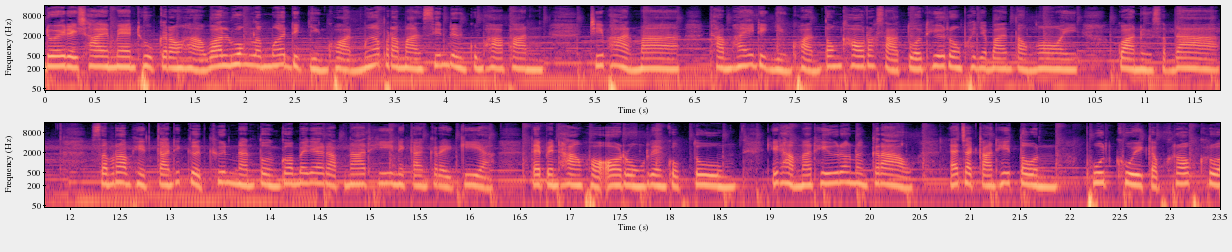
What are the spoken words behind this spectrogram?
โดยเด็กชายแมนถูกกล่าวหาว่าล่วงละเมิดเด็กหญิงขวัญเมื่อประมาณสิ้นเดือนกุมภาพันธ์ ที่ผ่านมาทำให้เด็กหญิงขวัญต้องเข้ารักษาตัวที่โรงพยาบาลเต่างอยกว่าหนึ่งสัปดาห์สำหรับเหตุการณ์ที่เกิดขึ้นนั้นตนก็ไม่ได้รับหน้าที่ในการไกล่เกลี่ย แต่เป็นทางผอโรงเรียนกกตูม ที่ทำหน้าที่เรื่องดังกล่าว และจากการที่ตนพูดคุยกับครอบครัว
